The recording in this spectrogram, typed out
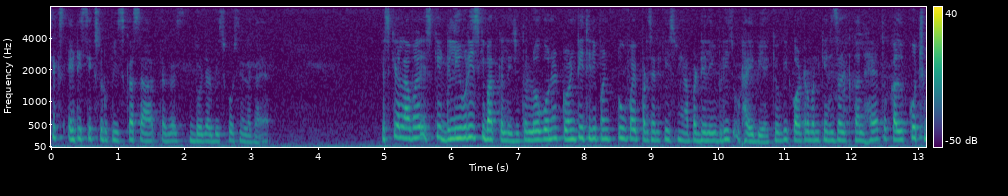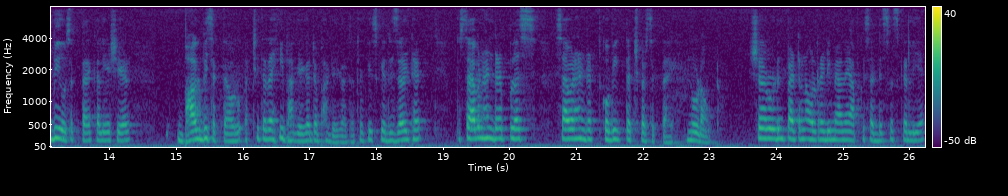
सिक्स एटी सिक्स रुपीज़ का सात अगस्त 2020 को उसने लगाया इसके अलावा इसके डिलीवरीज की बात कर लीजिए तो लोगों ने 23.25 परसेंट की इसमें यहाँ पर डिलीवरीज उठाई भी है, क्योंकि क्वार्टर वन के रिज़ल्ट कल है तो कल कुछ भी हो सकता है, कल ये शेयर भाग भी सकता है और अच्छी तरह ही भागेगा जब भागेगा तो क्योंकि इसके रिज़ल्ट है तो 700 प्लस 700 को भी टच कर सकता है no doubt share holding pattern already मैंने आपके साथ डिस्कस कर लिया है,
